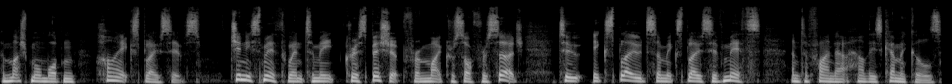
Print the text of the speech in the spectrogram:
and much more modern high explosives? Ginny Smith went to meet Chris Bishop from Microsoft Research to explode some explosive myths and to find out how these chemicals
